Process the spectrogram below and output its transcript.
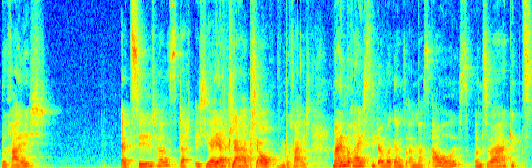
Bereich erzählt hast, dachte ich, ja, ja, klar, habe ich auch einen Bereich. Mein Bereich sieht aber ganz anders aus. Und zwar gibt es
